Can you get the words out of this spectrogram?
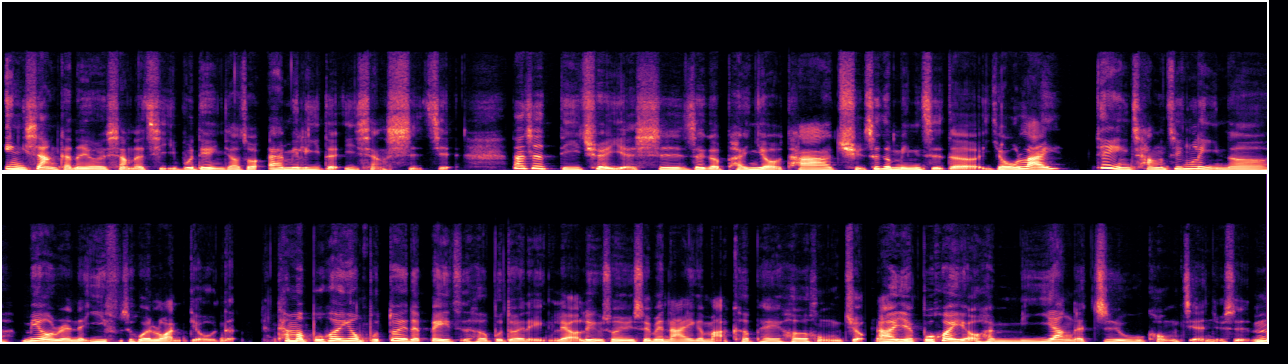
印象，可能有想得起一部电影叫做《艾蜜莉的异想世界》。那这的确也是这个朋友他取这个名字的由来。电影场景里呢，没有人的衣服是会乱丢的。他们不会用不对的杯子喝不对的饮料，例如说你随便拿一个马克杯喝红酒，然后也不会有很谜样的置物空间，就是嗯，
